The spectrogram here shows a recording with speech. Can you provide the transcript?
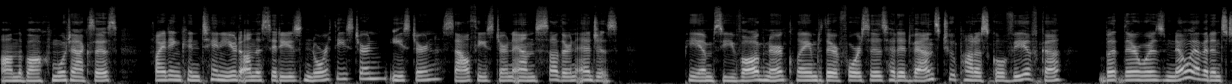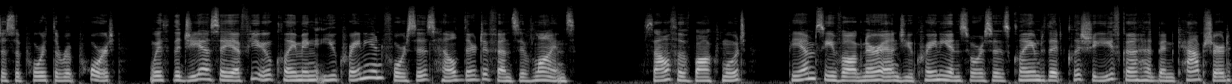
On the Bakhmut axis, fighting continued on the city's northeastern, eastern, southeastern, and southern edges. PMC Wagner claimed their forces had advanced to Paraskovievka, but there was no evidence to support the report with the GSAFU claiming Ukrainian forces held their defensive lines. South of Bakhmut, PMC Wagner and Ukrainian sources claimed that Klishchiivka had been captured,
